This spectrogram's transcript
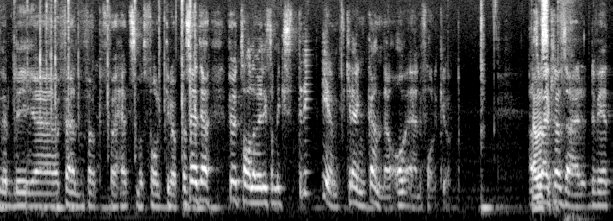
Det blir uh, fälld för, för hets mot folkgrupp. Jag säger att jag uttalar mig liksom extremt kränkande om en folkgrupp. Alltså men så- verkligen så här, du vet...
